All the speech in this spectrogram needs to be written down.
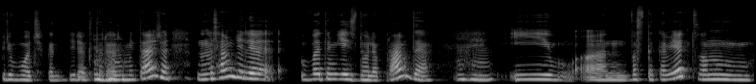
переводчика, от директора угу. Эрмитажа. Но на самом деле в этом есть доля правды. Угу. И э, востоковед, он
